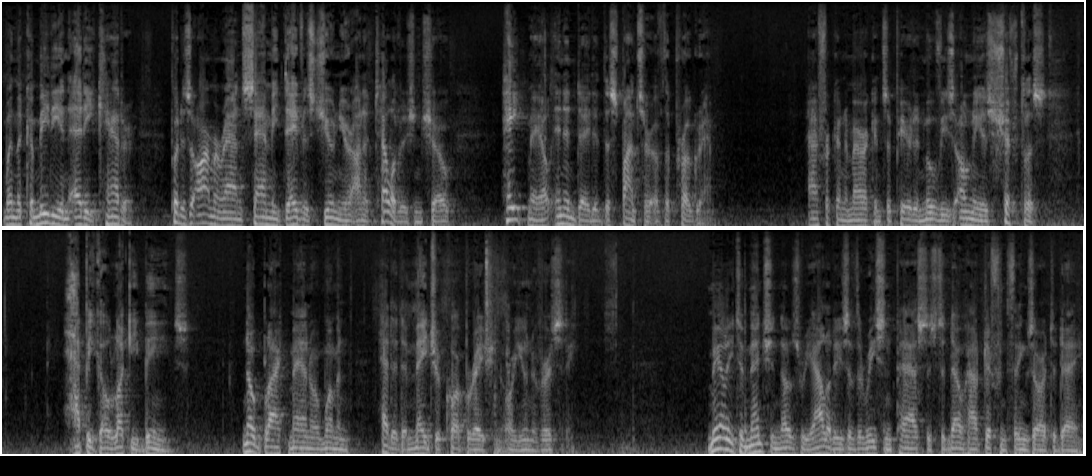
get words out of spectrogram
when the comedian Eddie Cantor put his arm around Sammy Davis Jr. on a television show, hate mail inundated the sponsor of the program. African Americans appeared in movies only as shiftless, happy go lucky beings. No black man or woman headed a major corporation or university. Merely to mention those realities of the recent past is to know how different things are today.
